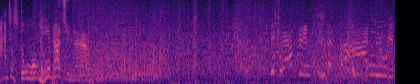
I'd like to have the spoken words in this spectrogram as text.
I just don't want him. Got you now. Captain! I knew it!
